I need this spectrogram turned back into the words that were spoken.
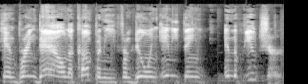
can bring down a company from doing anything in the future.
